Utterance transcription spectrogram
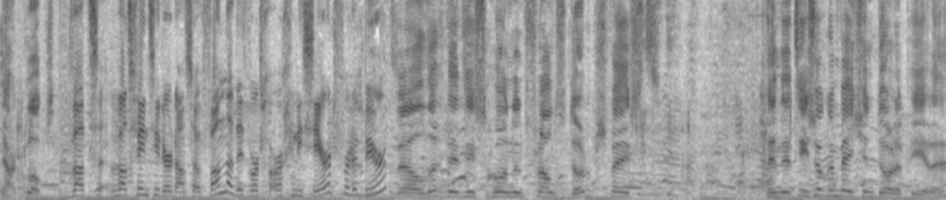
ja klopt. Wat, wat vindt u er dan zo van dat dit wordt georganiseerd voor de buurt? Geweldig. Dit is gewoon een Frans dorpsfeest. En het is ook een beetje een dorp hier, hè?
